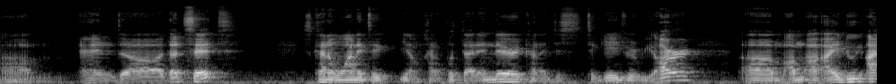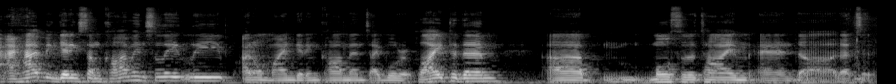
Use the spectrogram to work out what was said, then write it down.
Um, and uh, that's it. Just kind of wanted to, you know, kind of put that in there, kind of just to gauge where we are. Um, I'm, I do. I, I have been getting some comments lately. I don't mind getting comments. I will reply to them uh, most of the time, and uh, that's it.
